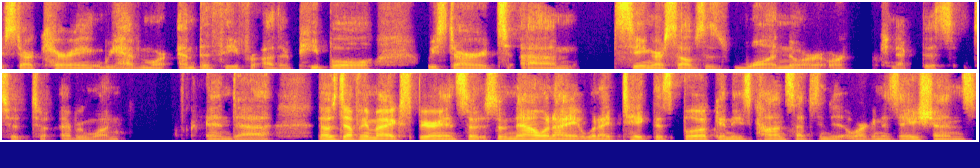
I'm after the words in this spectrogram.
start carrying we have more empathy for other people we start um, seeing ourselves as one or or connect this to to everyone and uh, that was definitely my experience so so now when i when i take this book and these concepts into organizations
